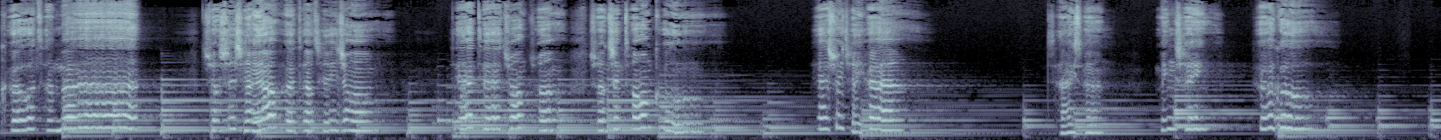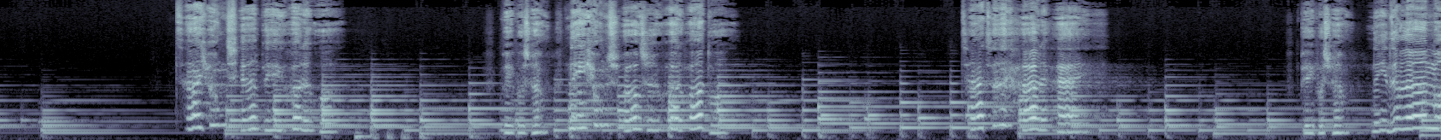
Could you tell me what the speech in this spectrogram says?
可我怎么就是想要回到其中，跌跌撞撞，尝尽痛苦。也许这样才算铭心刻骨。他用铅笔画的我，比不上你用手指画的花朵。他最好的爱，比不上你的冷漠。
